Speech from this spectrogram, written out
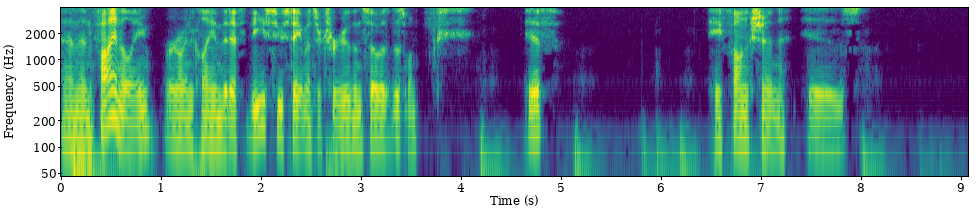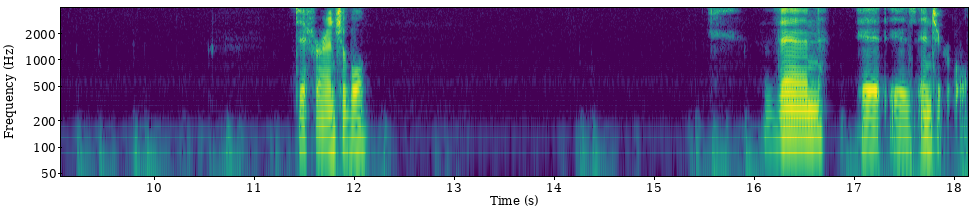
And then finally, we're going to claim that if these two statements are true, then so is this one. If a function is differentiable, then it is integrable.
